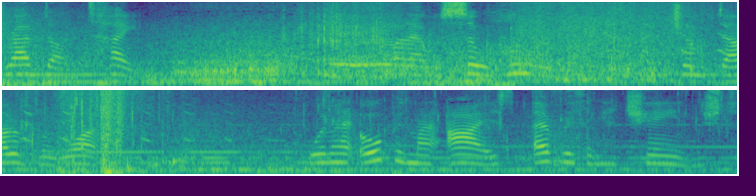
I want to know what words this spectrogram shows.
Grabbed on tight, but I was so hungry, out of the water. When I opened my eyes, everything had changed.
